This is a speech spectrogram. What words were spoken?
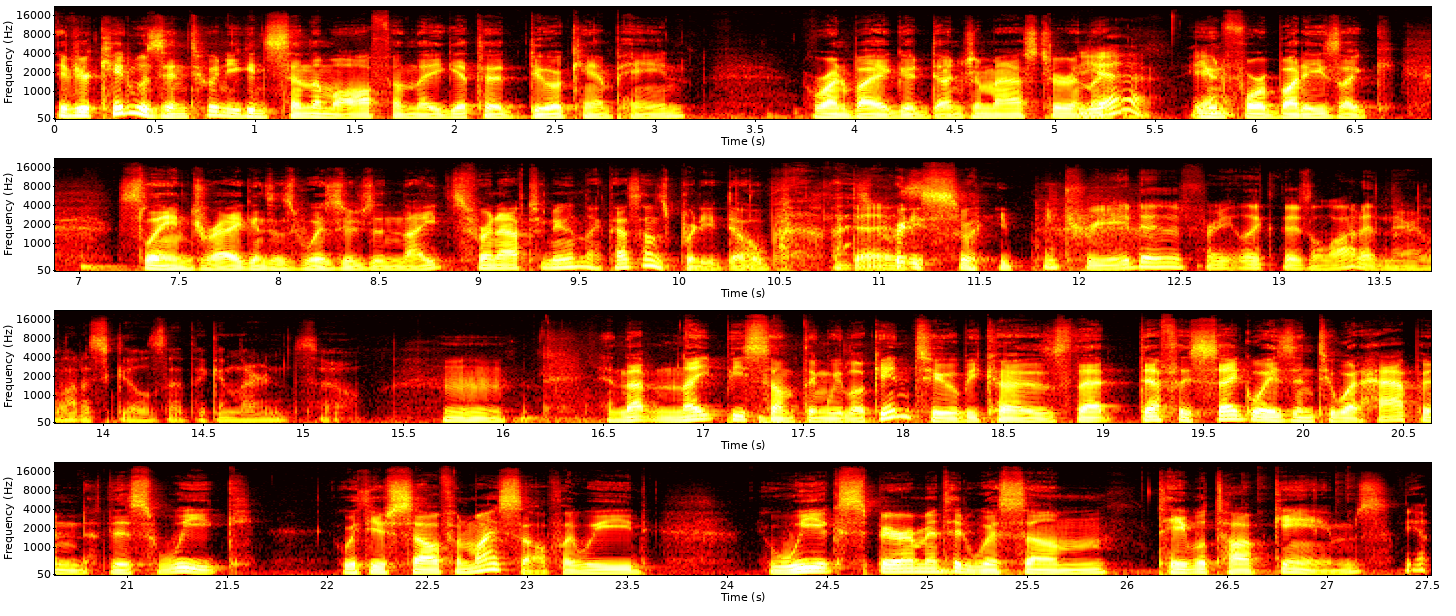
If your kid was into it, and you can send them off and they get to do a campaign run by a good dungeon master and like Yeah, you and four buddies like slaying dragons as wizards and knights for an afternoon. Like that sounds pretty dope. That's pretty sweet. And creative, right? Like there's a lot in there, a lot of skills that they can learn. So mm-hmm. And that might be something we look into because that definitely segues into what happened this week with yourself and myself. Like we we experimented with some tabletop games Yep.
